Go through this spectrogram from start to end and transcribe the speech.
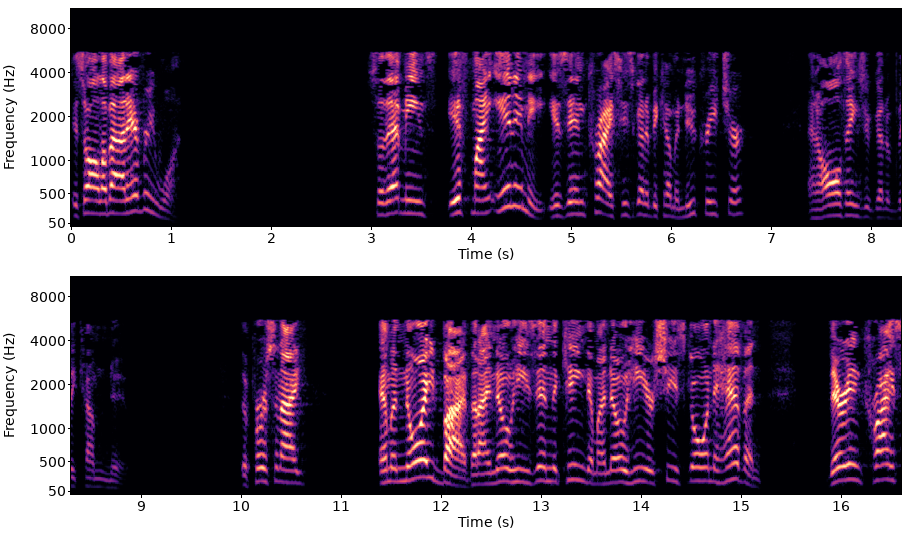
It's all about everyone. So that means if my enemy is in Christ, he's going to become a new creature and all things are going to become new. The person I am annoyed by, but I know he's in the kingdom, I know he or she's going to heaven, they're in Christ,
